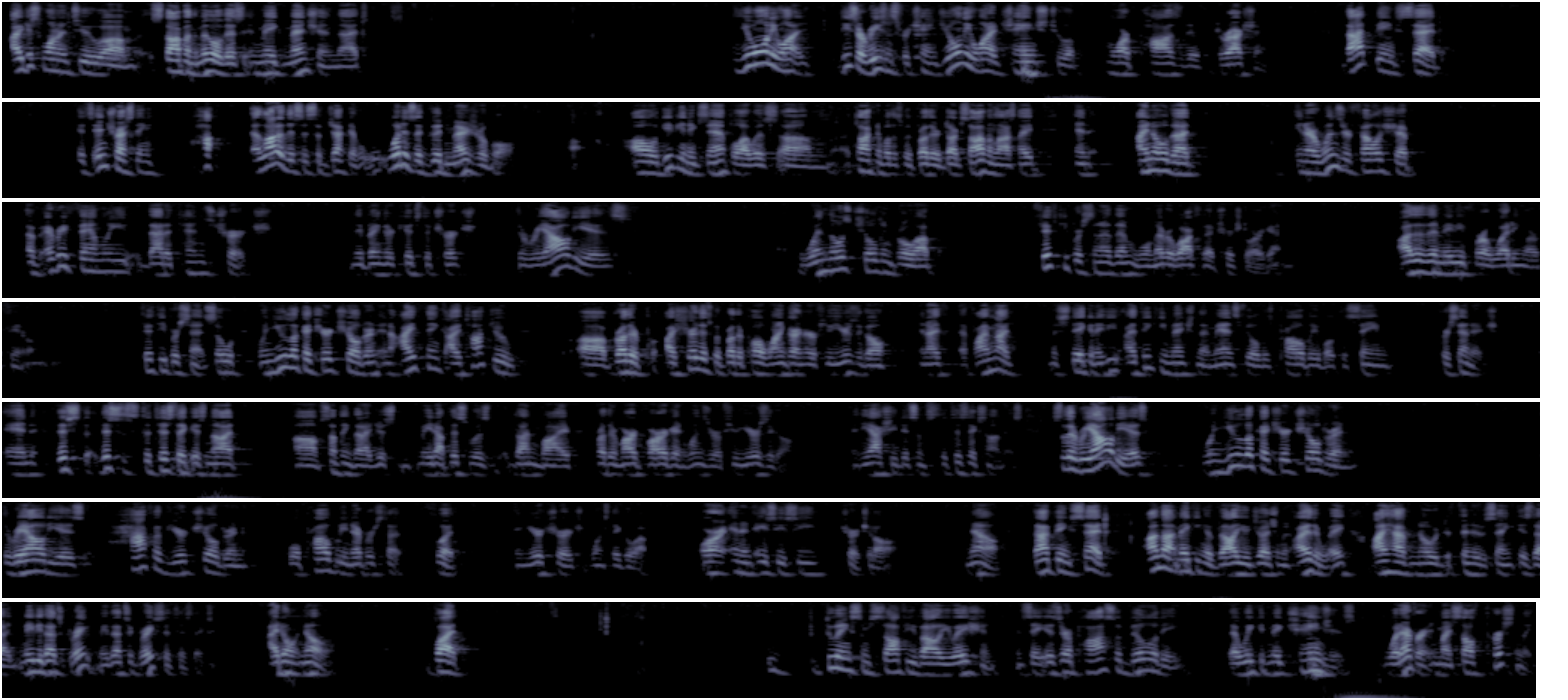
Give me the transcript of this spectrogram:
I just wanted to um, stop in the middle of this and make mention that you only want, these are reasons for change, you only want to change to a more positive direction. That being said, it's interesting, a lot of this is subjective. What is a good measurable? I'll give you an example. I was um, talking about this with Brother Doug Savin last night. And I know that in our Windsor Fellowship, of every family that attends church, and they bring their kids to church, the reality is when those children grow up, 50% of them will never walk through that church door again, other than maybe for a wedding or a funeral. 50%. So when you look at your children, and I think I talked to uh, Brother, I shared this with Brother Paul Weingartner a few years ago, and I, if I'm not mistaken, I, th- I think he mentioned that Mansfield is probably about the same percentage. And this, this statistic is not um, something that I just made up. This was done by Brother Mark Varga in Windsor a few years ago. And he actually did some statistics on this. So the reality is, when you look at your children, the reality is half of your children will probably never set foot in your church once they grow up or in an ACC church at all. Now, that being said, I'm not making a value judgment either way. I have no definitive saying is that maybe that's great. Maybe that's a great statistics. I don't know. But doing some self evaluation and say, is there a possibility that we could make changes, whatever, in myself personally,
